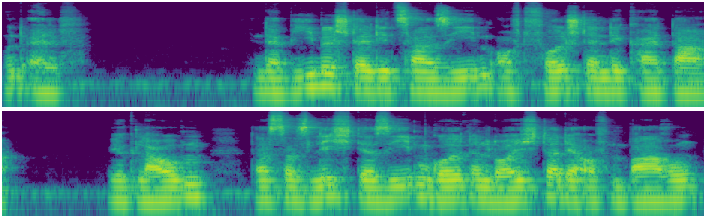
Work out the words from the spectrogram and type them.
und 11. In der Bibel stellt die Zahl 7 oft Vollständigkeit dar. Wir glauben, dass das Licht der sieben goldenen Leuchter der Offenbarung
